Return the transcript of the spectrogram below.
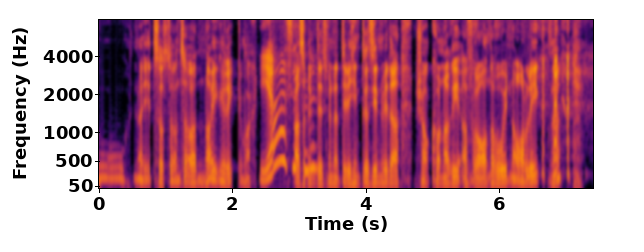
Oh, na jetzt hast du uns aber neugierig gemacht. Ja, es ist Außerdem würde es mich natürlich interessieren, wie der Sean Connery auf Frauenruhen anlegt. Ne?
